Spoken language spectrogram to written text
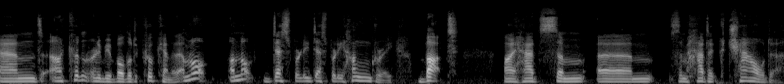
and I couldn't really be bothered to cook anything. I'm not. I'm not desperately, desperately hungry, but I had some um, some haddock chowder,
